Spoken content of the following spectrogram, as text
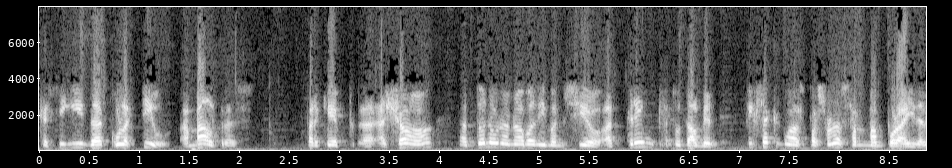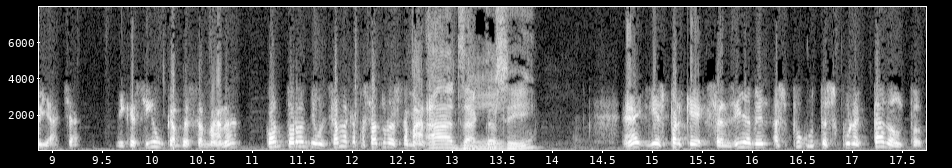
que sigui de col·lectiu, amb altres. Perquè eh, això et dona una nova dimensió, et trenca totalment. Fixa que quan les persones se'n van por ahí de viatge, ni que sigui un cap de setmana, quan tornen diuen, sembla que ha passat una setmana. Ah, exacte, Sí. sí. Eh? I és perquè, senzillament, has pogut desconnectar del tot.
